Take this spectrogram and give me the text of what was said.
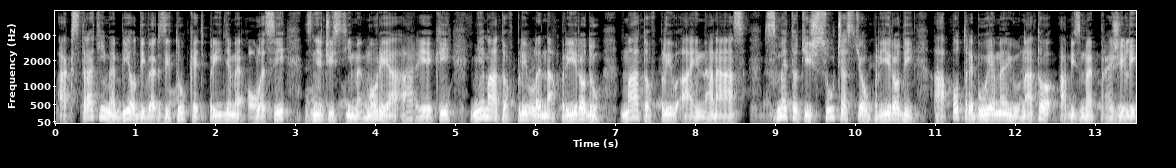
Ak stratíme biodiverzitu, keď prídeme o lesy, znečistíme moria a rieky, nemá to vplyv len na prírodu, má to vplyv aj na nás. Sme totiž súčasťou prírody a potrebujeme ju na to, aby sme prežili.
